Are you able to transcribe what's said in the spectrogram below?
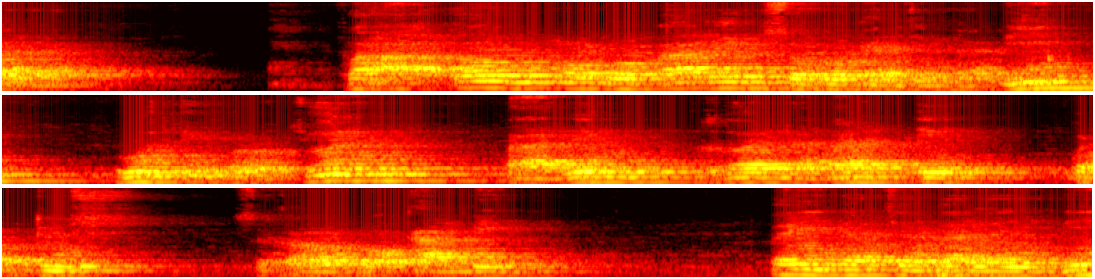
ana. Fa'atahu monggo paring sapa kanjeng nabi hu ing rajul paring ghanaman ing wedhus sekelompok kambing. Baina jabalaini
